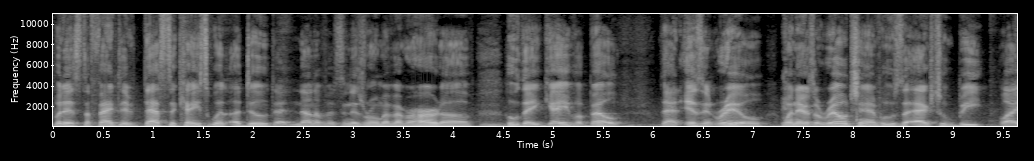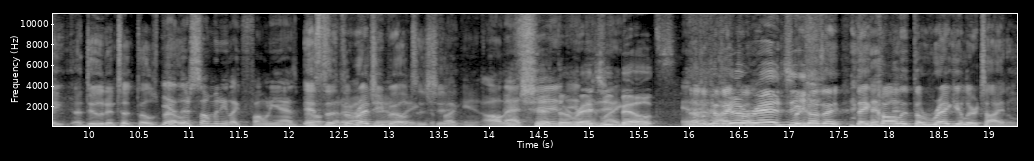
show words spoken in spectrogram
but it's the fact that that's the case with a dude that none of us in this room have ever heard of, mm. who they gave a belt that isn't real. When there's a real champ who's the actual who beat like a dude and took those Yeah, belts. there's so many like phony ass belts. the- that the are Reggie there, belts like, and shit. Fucking, all that And shit. the and then, Reggie like- belts. That's because, like- they The call, Reggie. because they, they call it the regular title.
